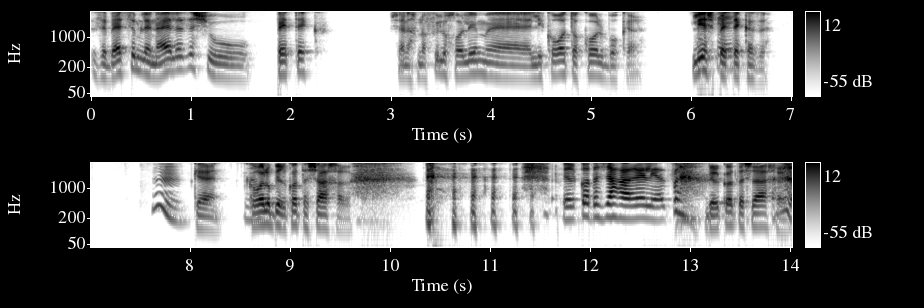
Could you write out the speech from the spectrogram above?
זה בעצם לנהל איזשהו פתק, שאנחנו אפילו יכולים אה, לקרוא אותו כל בוקר. לי יש okay. אוקיי. פתק כזה. Hmm. כן, no. קורא לו ברכות השחר. ברכות השחר אליאס. ברכות השחר.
